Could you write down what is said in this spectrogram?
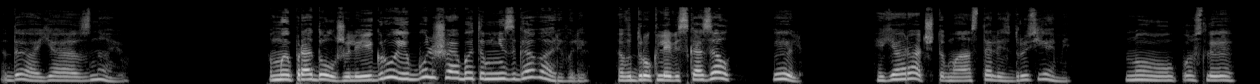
«Да, я знаю». Мы продолжили игру и больше об этом не заговаривали. Вдруг Леви сказал, «Эль, я рад, что мы остались друзьями. Ну, после...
